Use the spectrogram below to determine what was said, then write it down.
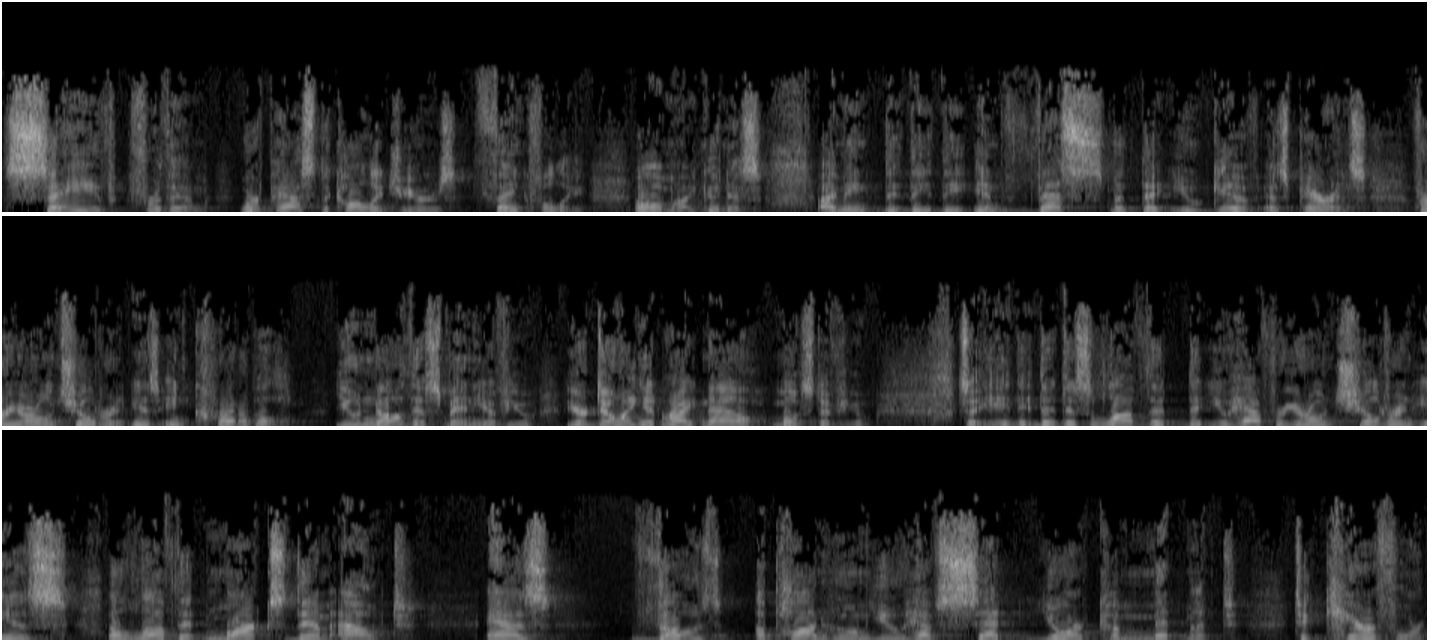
save for them? We're past the college years, thankfully. Oh my goodness. I mean, the, the, the investment that you give as parents for your own children is incredible. You know this, many of you. You're doing it right now, most of you. So, eh, this love that, that you have for your own children is a love that marks them out as those upon whom you have set your commitment to care for,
